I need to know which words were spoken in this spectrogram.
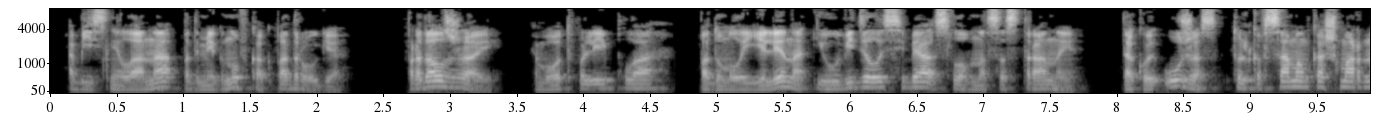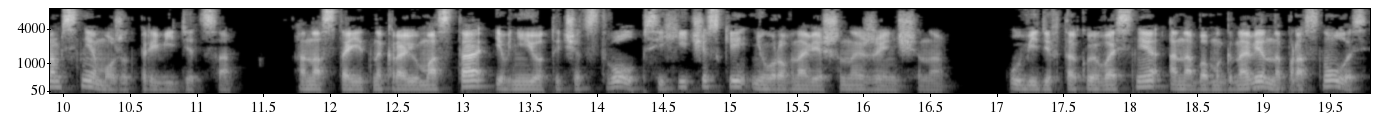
— объяснила она, подмигнув как подруге. «Продолжай». «Вот влипла», — подумала Елена и увидела себя словно со стороны. Такой ужас только в самом кошмарном сне может привидеться. Она стоит на краю моста, и в нее тычет ствол психически неуравновешенная женщина. Увидев такое во сне, она бы мгновенно проснулась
